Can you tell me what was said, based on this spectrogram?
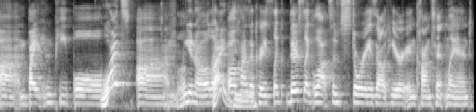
um, biting people. What? Um, you know, like Biting all kinds of crazy. Like there's like lots of stories out here in content land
